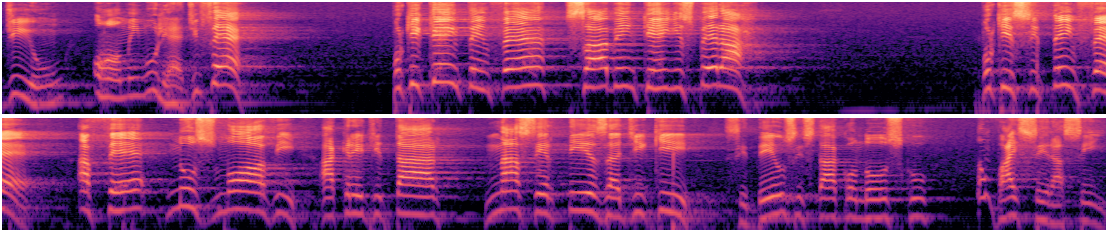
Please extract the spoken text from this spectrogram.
de um homem, mulher de fé. Porque quem tem fé sabe em quem esperar. Porque se tem fé, a fé nos move a acreditar na certeza de que se Deus está conosco, não vai ser assim.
